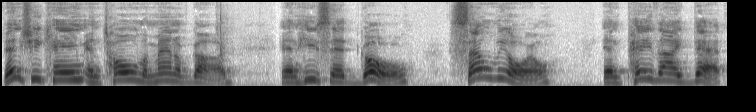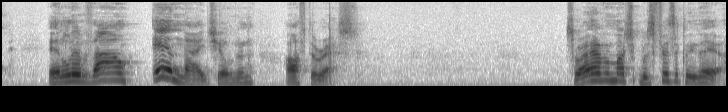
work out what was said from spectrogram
Then she came and told the man of God, and he said, Go, sell the oil, and pay thy debt, and live thou and thy children off the rest. So, however much was physically there,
